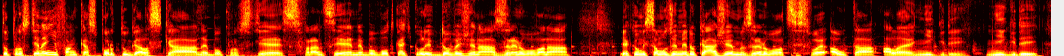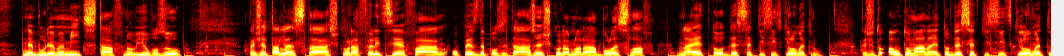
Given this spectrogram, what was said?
to prostě není fanka z Portugalska, nebo prostě z Francie, nebo odkaďkoliv dovežená, zrenovovaná. Jako my samozřejmě dokážeme zrenovovat si svoje auta, ale nikdy, nikdy nebudeme mít stav nového vozu. Takže tahle Škoda Felicie Fan, opět z depozitáře Škoda Mladá Boleslav, na je to 10 000 km. Takže to auto má na je to 10 000 km,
